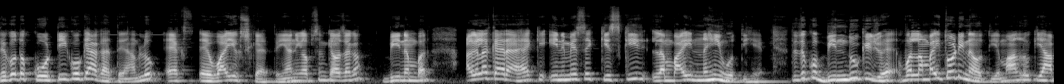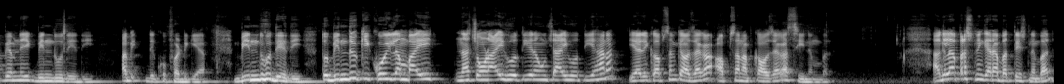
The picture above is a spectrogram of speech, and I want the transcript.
देखो तो कोटि को क्या कहते हैं हम लोग? एक्स वाई एक्स कहते हैं। यानी ऑप्शन क्या हो जाएगा? बी नंबर अगला कह रहा है कि इनमें से किसकी लंबाई नहीं होती है? तो देखो, बिंदु की जो है वह लंबाई थोड़ी ना होती है। मान लो कि यहाँ पे हमने एक बिंदु दे दी। अभी देखो, फट गया। बिंदु दे दी। तो बिंदु की कोई लंबाई ना चौड़ाई होती है, ना ऊंचाई होती है ना? यानी ऑप्शन क्या हो जाएगा? ऑप्शन आपका हो जाएगा सी नंबर अगला प्रश्न कह रहा है बत्तीस नंबर,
